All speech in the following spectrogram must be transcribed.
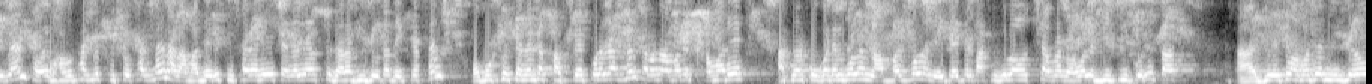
দিবেন সবাই ভালো থাকবে সুস্থ থাকবেন। আর আমাদের তুষারাবের চ্যানেলে হচ্ছে যারা ভিডিওটা দেখতেছেন, অবশ্যই চ্যানেলটা সাবস্ক্রাইব করে রাখবেন। কারণ আমাদের খামারে আপনার কোকাটেল বলেন লাভবাজ বলেন, এই টাইপের পাখিগুলো হচ্ছে আমরা নর্মালি বিক্রি করি। প্লাস যেহেতু আমাদের নিজেরও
